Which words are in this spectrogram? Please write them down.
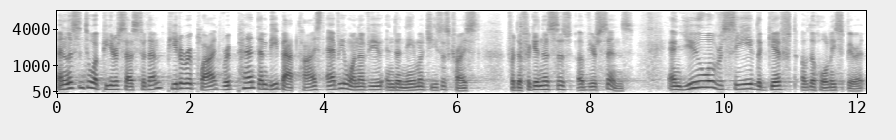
And listen to what Peter says to them. Peter replied, Repent and be baptized, every one of you, in the name of Jesus Christ, for the forgiveness of your sins and you will receive the gift of the Holy Spirit.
